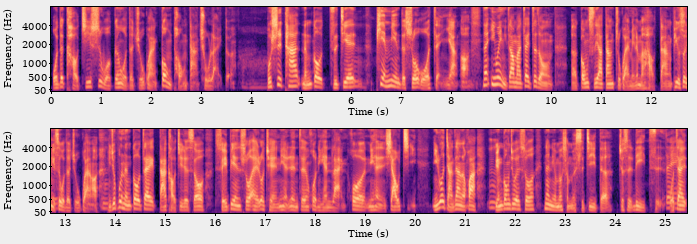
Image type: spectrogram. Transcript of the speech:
我的考绩是我跟我的主管共同打出来的。不是他能够直接片面的说我怎样啊、哦。那因为你知道吗，在这种呃公司要当主管没那么好当。譬如说你是我的主管啊，你就不能够在打考绩的时候随便说，哎，若权你很认真，或你很懒，或你很消极。你如果讲这样的话，员工就会说，那你有没有什么实际的，就是例子？我在。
